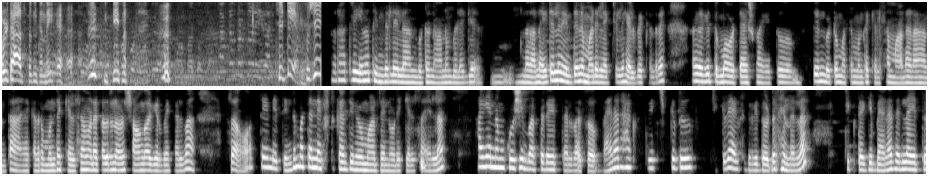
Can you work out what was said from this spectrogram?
ಉಲ್ಟಾ ಆತ ನನಗೆ. ನೀನು ಚಿಟ್ಟಿ ಖುಷಿ. ರಾತ್ರಿ ಏನೂ ತಿಂದಿರಲಿಲ್ಲ ಅಂದ್ಬಿಟ್ಟು ನಾನು ಬೆಳಗ್ಗೆ ನೈಟೆಲ್ಲ ನಿದ್ದೆನೆ ಮಾಡಿಲ್ಲ. ಆ್ಯಕ್ಚುಲಿ ಹೇಳ್ಬೇಕಂದ್ರೆ ಹಂಗಾಗಿ ತುಂಬಾ ಹೊಟ್ಟೆ ಹಶ್ವಾಗಿತ್ತು ತಿಂದ್ಬಿಟ್ಟು ಮತ್ತೆ ಮುಂದೆ ಕೆಲಸ ಮಾಡೋಣ ಅಂತ. ಯಾಕಂದ್ರೆ ಮುಂದೆ ಕೆಲಸ ಮಾಡೋಕ್ಕಾದ್ರೂ ನಾವು ಸ್ಟ್ರಾಂಗ್ ಆಗಿರ್ಬೇಕಲ್ವಾ? ಸೊ ತಿಂಡಿ ತಿಂದು ಮತ್ತೆ ನೆಕ್ಸ್ಟ್ ಕಂಟಿನ್ಯೂ ಮಾಡಿದೆ ನೋಡಿ ಕೆಲಸ ಎಲ್ಲ. ಹಾಗೆ ನಮ್ ಖುಷಿ ಬರ್ತ್ಡೇ ಇತ್ತಲ್ವಾ? ಸೊ ಬ್ಯಾನರ್ ಹಾಕ್ಸಿದ್ವಿ ಚಿಕ್ಕದು. ಚಿಕ್ಕದೇ ಹಾಕ್ಸಿದ್ವಿ, ದೊಡ್ಡದೇನಲ್ಲ. ಚಿಕ್ಕದಾಗಿ ಬ್ಯಾನರ್ ಎಲ್ಲ ಇತ್ತು.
